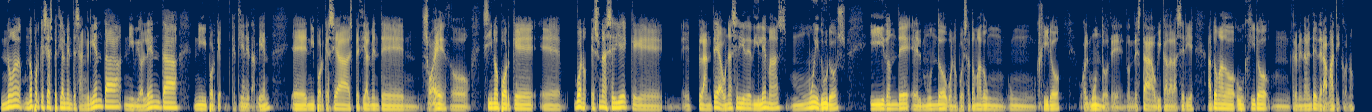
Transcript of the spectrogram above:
No, no porque sea especialmente sangrienta, ni violenta, ni porque, que tiene también, eh, ni porque sea especialmente soez, o, sino porque, eh, bueno, es una serie que eh, plantea una serie de dilemas muy duros y donde el mundo, bueno, pues ha tomado un, un giro, o el mundo de donde está ubicada la serie, ha tomado un giro mmm, tremendamente dramático, ¿no?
